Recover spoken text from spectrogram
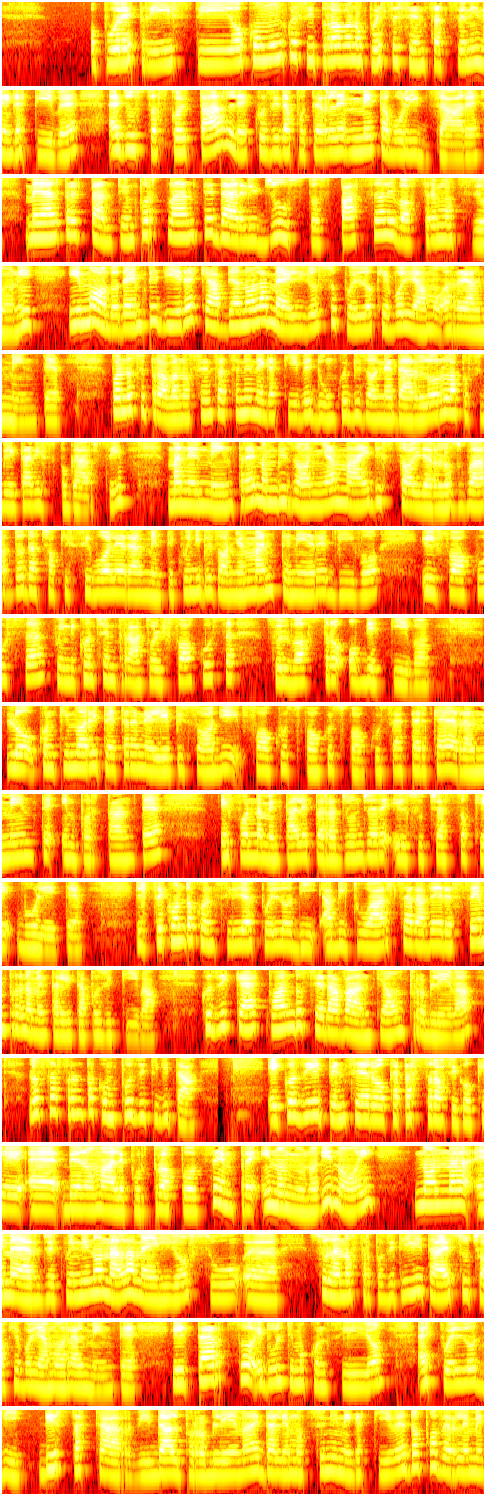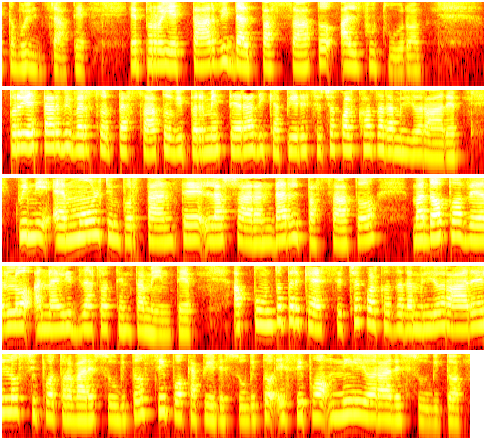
oppure tristi o comunque si provano queste sensazioni negative, è giusto ascoltarle così da poterle metabolizzare, ma è altrettanto importante dare il giusto spazio alle vostre emozioni in modo da impedire che abbiano la meglio su quello che vogliamo realmente. Quando si provano sensazioni negative, dunque, bisogna dare loro la possibilità di sfogarsi, ma nel mentre non bisogna mai distogliere lo sguardo da ciò che si vuole realmente, quindi bisogna mantenere vivo il focus, quindi concentrato il focus sul vostro obiettivo. Lo continuo a ripetere negli episodi focus, focus, focus, è perché è realmente importante e fondamentale per raggiungere il successo che volete. Il secondo consiglio è quello di abituarsi ad avere sempre una mentalità positiva, così che quando si è davanti a un problema lo si affronta con positività e così il pensiero catastrofico che è bene o male purtroppo sempre in ognuno di noi non emerge, quindi non ha la meglio su eh, sulla nostra positività e su ciò che vogliamo realmente. Il terzo ed ultimo consiglio è quello di distaccarvi dal problema e dalle emozioni negative dopo averle metabolizzate e proiettarvi dal passato al futuro. Proiettarvi verso il passato vi permetterà di capire se c'è qualcosa da migliorare, quindi è molto importante lasciare andare il passato, ma dopo averlo analizzato attentamente, appunto perché se c'è qualcosa da migliorare lo si può trovare subito, si può capire subito e si può migliorare subito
